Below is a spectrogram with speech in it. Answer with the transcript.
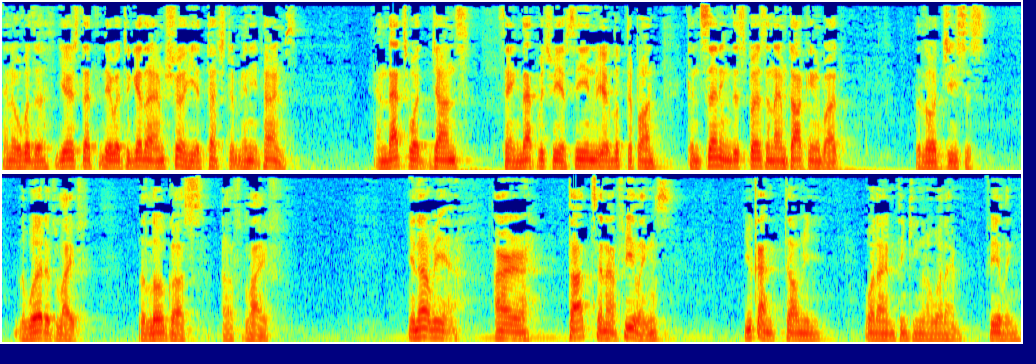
And over the years that they were together, I'm sure he had touched him many times. And that's what John's saying. That which we have seen, we have looked upon concerning this person I'm talking about, the Lord Jesus, the Word of life, the Logos of life. You know, we, our thoughts and our feelings, you can't tell me what I'm thinking or what I'm feeling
